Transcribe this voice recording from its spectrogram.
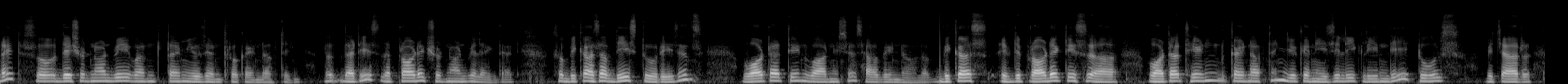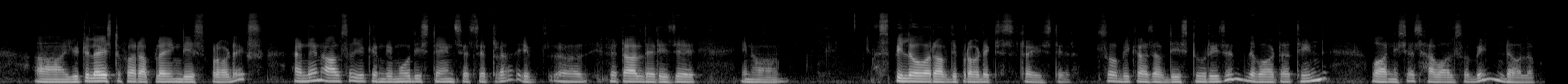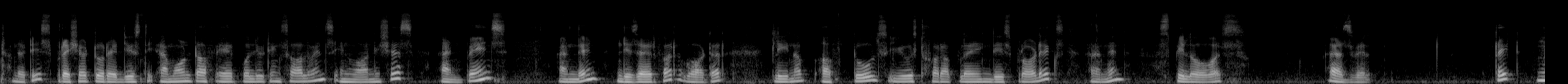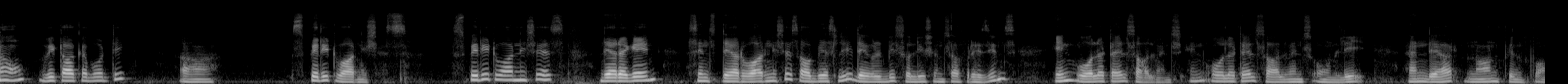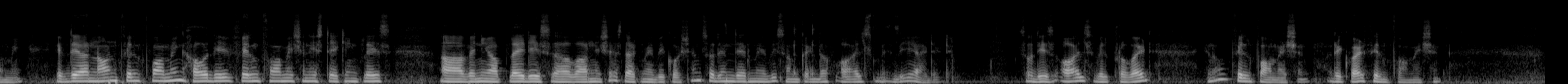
right. So, they should not be one time use and throw kind of thing that is the product should not be like that. So, because of these two reasons water thin varnishes have been developed because if the product is uh, water thin kind of thing you can easily clean the tools which are uh, utilized for applying these products and then also you can remove the stains etc. if, uh, if at all there is a you know spillover of the product etc. is there. So, because of these two reasons the water thinned varnishes have also been developed that is pressure to reduce the amount of air polluting solvents in varnishes and paints and then desire for water cleanup of tools used for applying these products and then spillovers as well. Right. Now, we talk about the uh, spirit varnishes. Spirit varnishes they are again since they are varnishes obviously they will be solutions of resins in volatile solvents, in volatile solvents only and they are non-film forming. If they are non-film forming, how the film formation is taking place uh, when you apply these uh, varnishes that may be question. So, then there may be some kind of oils may be added. So, these oils will provide you know film formation, required film formation.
